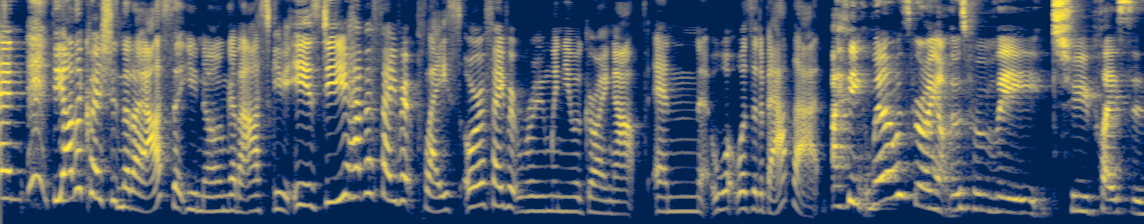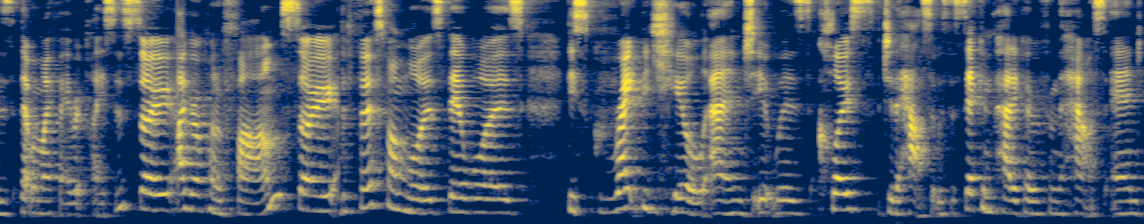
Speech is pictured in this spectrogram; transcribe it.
and the other question that I asked that you know I'm going to ask you is Do you have a favorite place or a favorite room when you were growing up? And what was it about that? I think when I was growing up, there was probably two places that were my favorite places. So I grew up on a farm. So the first one was there was this great big hill and it was close to the house. It was the second paddock over from the house. And,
